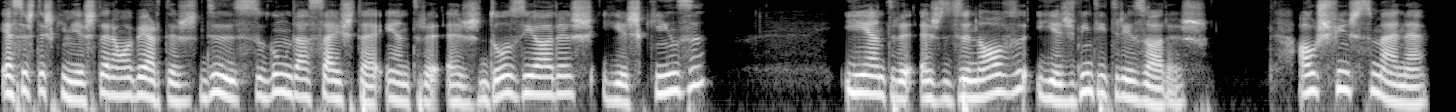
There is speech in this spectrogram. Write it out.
Essas tasquinhas estarão abertas de segunda a sexta entre as 12 horas e as 15 e entre as 19 e as 23 horas. Aos fins de semana,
